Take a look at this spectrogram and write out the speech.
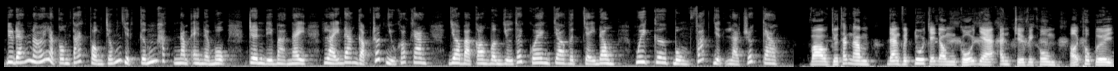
Điều đáng nói là công tác phòng chống dịch cúm H5N1 trên địa bàn này lại đang gặp rất nhiều khó khăn do bà con vẫn giữ thói quen cho vịt chạy đồng, nguy cơ bùng phát dịch là rất cao. Vào giữa tháng 5, đàn vịt nuôi chạy đồng của nhà anh Triệu Việt Hùng ở thôn 10,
